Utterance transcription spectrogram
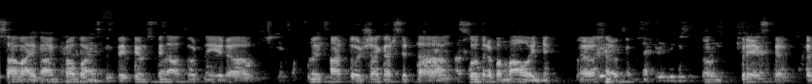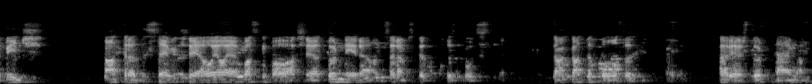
savainojuma problēmas, kas bija pirms fināla turnīra, Artur Žagars ir tā sudraba maliņa, un prieks, ka, ka viņš atrada sevi šajā lielajā basketbolā, šajā turnīrā. Cerams, ka tas būs kā katapulta karjeras turpinājumam.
